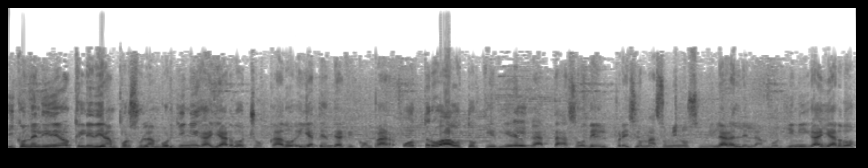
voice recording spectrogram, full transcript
Y con el dinero que le dieran por su Lamborghini Gallardo chocado, ella tendría que comprar otro auto que diera el gatazo del precio más o menos similar al de Lamborghini Gallardo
